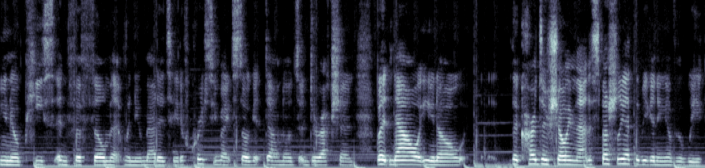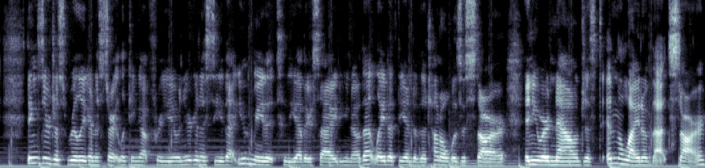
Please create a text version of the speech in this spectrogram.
you know, peace and fulfillment when you meditate. Of course, you might still get downloads and direction, but now, you know, the cards are showing that, especially at the beginning of the week. Things are just really going to start looking up for you, and you're going to see that you've made it to the other side. You know, that light at the end of the tunnel was a star, and you are now just in the light of that star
